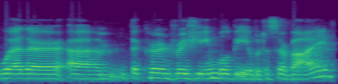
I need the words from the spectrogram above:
whether um, the current regime will be able to survive.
